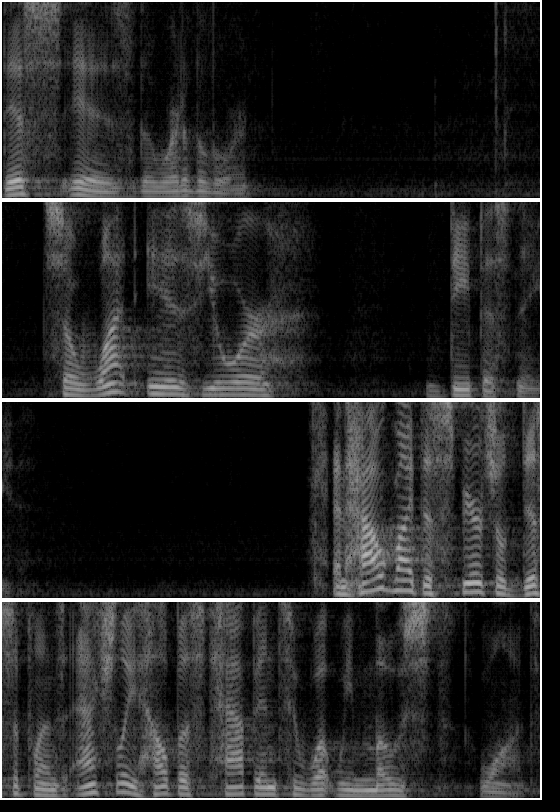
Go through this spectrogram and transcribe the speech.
This is the word of the Lord. So, what is your deepest need? And how might the spiritual disciplines actually help us tap into what we most want?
